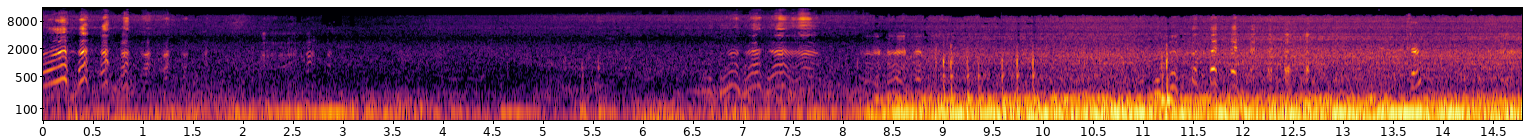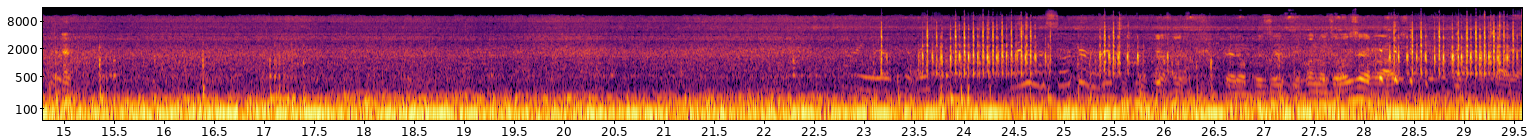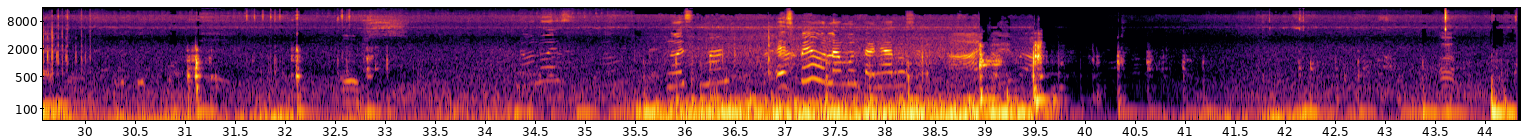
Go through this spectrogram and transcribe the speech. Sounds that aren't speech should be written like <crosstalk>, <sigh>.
Ay, <laughs> <laughs> No, no es. No, no es mal.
